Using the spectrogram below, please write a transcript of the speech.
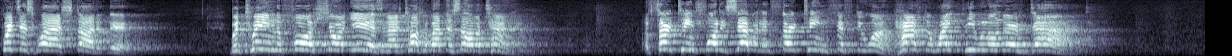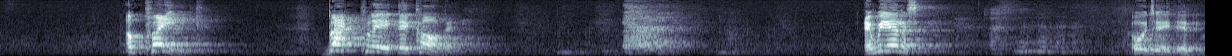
Which is why I started there. Between the four short years, and I talk about this all the time, 1347 and 1351, half the white people on earth died of plague. Black plague, they called it. And we innocent. OJ did it.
